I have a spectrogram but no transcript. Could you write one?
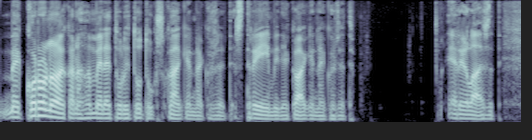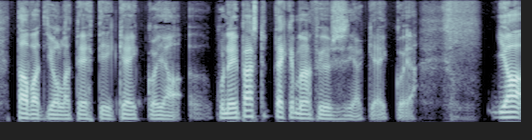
me korona-aikanahan meille tuli tutuksi kaiken näköiset striimit ja kaiken näköiset erilaiset tavat, joilla tehtiin keikkoja, kun ei päästy tekemään fyysisiä keikkoja. Ja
